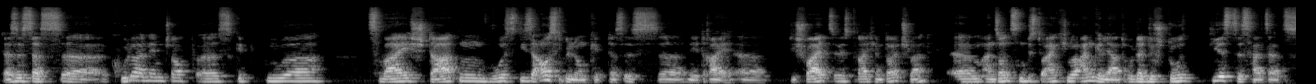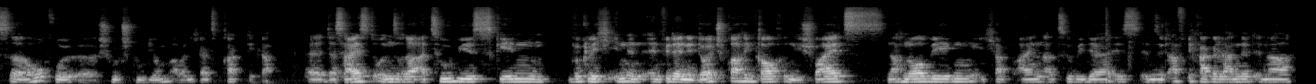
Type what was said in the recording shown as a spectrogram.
Das ist das äh, Coole an dem Job. Es gibt nur zwei Staaten, wo es diese Ausbildung gibt. Das ist, äh, nee, drei. Äh, die Schweiz, Österreich und Deutschland. Ähm, ansonsten bist du eigentlich nur angelernt oder du studierst es halt als äh, Hochschulstudium, aber nicht als Praktiker. Äh, das heißt, unsere Azubis gehen wirklich in, in, entweder in den deutschsprachigen Raum, in die Schweiz, nach Norwegen. Ich habe einen Azubi, der ist in Südafrika gelandet, in einer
